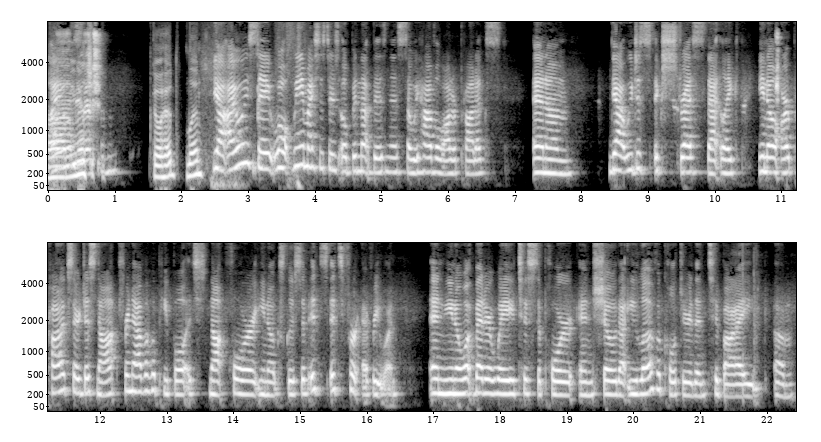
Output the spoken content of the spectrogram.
I Um, you always- mentioned, Mhm. Go ahead, Lynn. Yeah, I always say, well, me and my sisters opened that business, so we have a lot of products, and um, yeah, we just ex- stress that like you know our products are just not for Navajo people. It's not for you know exclusive. It's it's for everyone, and you know what better way to support and show that you love a culture than to buy um,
